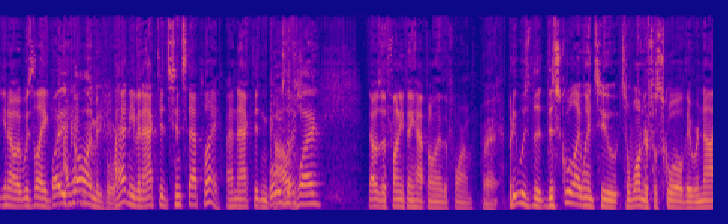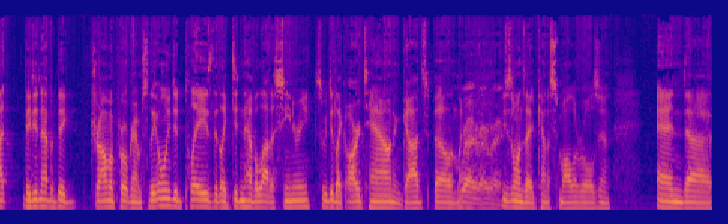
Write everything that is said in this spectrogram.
you know? It was like Why are you I calling me for? I hadn't even acted since that play. I hadn't acted in what college. was the play? That was a funny thing happened only at the forum. Right. But it was the the school I went to. It's a wonderful school. They were not. They didn't have a big drama program, so they only did plays that like didn't have a lot of scenery. So we did like Our Town and Godspell and like, Right, right, right. These are the ones I had kind of smaller roles in. And uh,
